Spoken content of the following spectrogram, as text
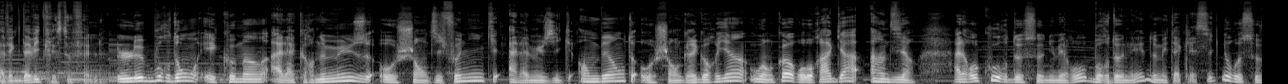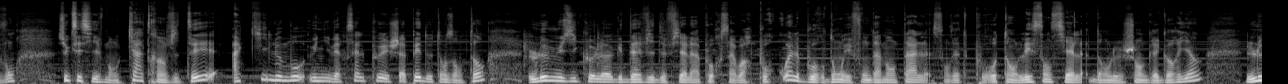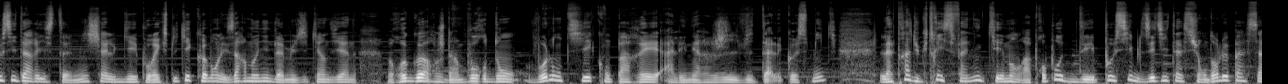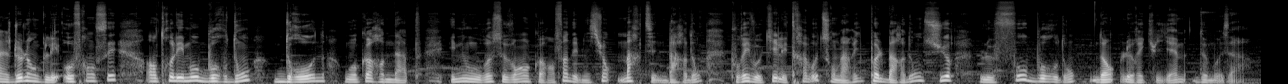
avec David Christoffel. Le bourdon est commun à la cornemuse, au chant diphonique, à la musique ambiante, au chant grégorien ou encore au raga indien. Alors au cours de ce numéro bourdonné de Métaclassique, nous recevons successivement quatre invités à qui le mot universel peut échapper de temps en temps. Le musicologue David Fiala pour savoir pourquoi le bourdon est fondamental sans être pour autant l'essentiel dans le chant grégorien. Le sitariste Michel Gay pour expliquer comment les harmonies de la musique indienne regorgent d'un bourdon volontiers comparé à l'énergie vitale cosmique, la traductrice Fanny Quément à propos des possibles hésitations dans le passage de l'anglais au français entre les mots bourdon, drone ou encore nappe. Et nous recevons encore en fin d'émission Martine Bardon pour évoquer les travaux de son mari Paul Bardon sur le faux bourdon dans le Requiem de Mozart.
